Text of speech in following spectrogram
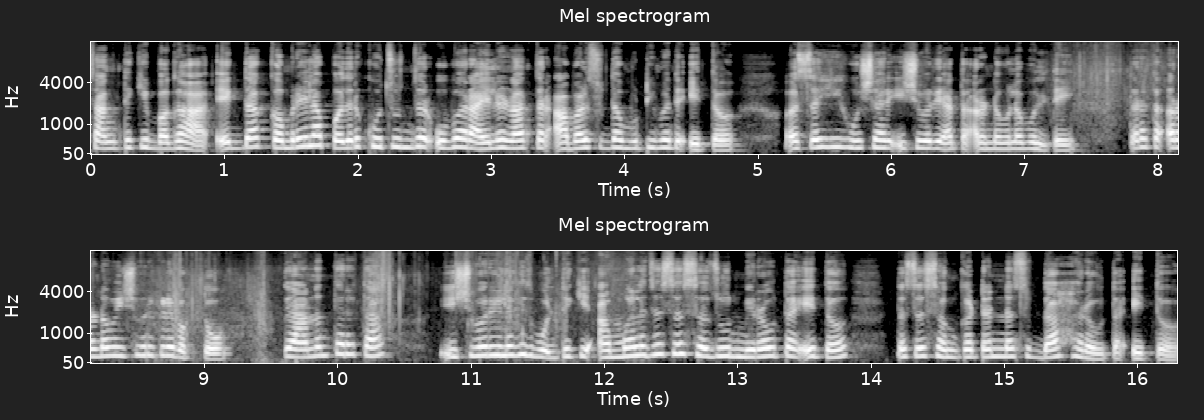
सांगते की बघा एकदा कमरेला पदर खोचून जर उभं राहिलं ना तर आबाळसुद्धा मुठीमध्ये येतं. असंही हुशार ईश्वरी आता अर्णवला बोलते. तर आता अर्णव ईश्वरीकडे बघतो. त्यानंतर आता ईश्वरी लगेच बोलते की आम्हाला जसं सजून मिरवता येतं तसं संकटांना सुद्धा हरवता येतं.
